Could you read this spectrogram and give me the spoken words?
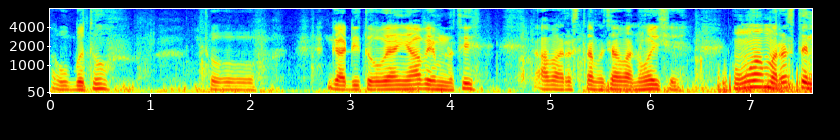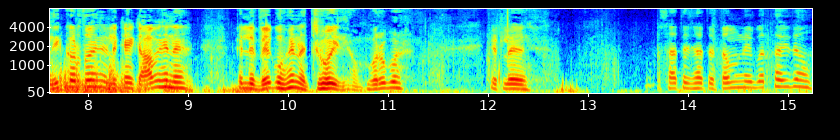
આવું બધું. તો ગાડી તો હવે અહીંયા આવે એમ નથી. આવા રસ્તામાં જવાનું હોય છે. હું આમાં રસ્તે નીકળતો હોય ને એટલે કંઈક આવે ને એટલે ભેગું હે ને જોઈ લઉં, બરાબર? એટલે સાથે સાથે તમને બતાવી દઉં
